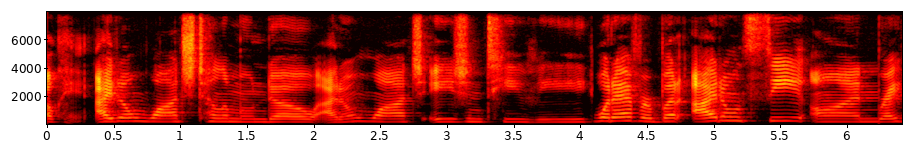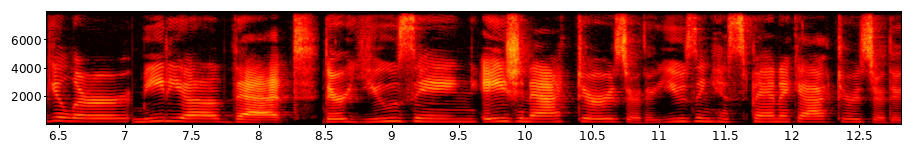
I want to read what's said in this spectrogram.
okay, I don't watch Telemundo, I don't watch Asian TV, whatever, but I don't see on regular media that they're using Asian actors or they're using Hispanic actors or they're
